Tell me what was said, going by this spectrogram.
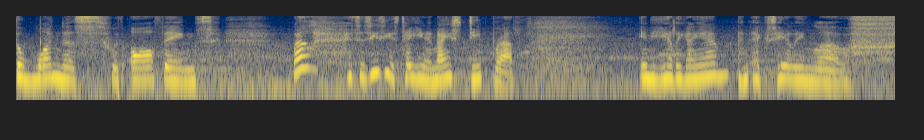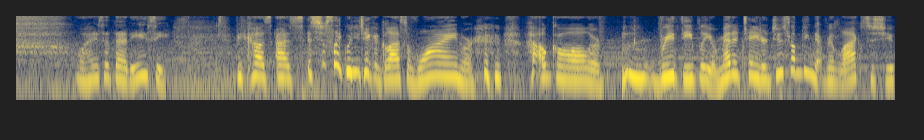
the oneness with all things? Well, it's as easy as taking a nice deep breath. Inhaling I am and exhaling love. Why is it that easy? Because as it's just like when you take a glass of wine or alcohol or breathe deeply or meditate or do something that relaxes you,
